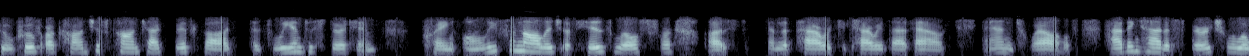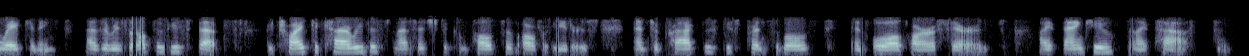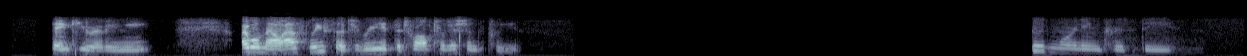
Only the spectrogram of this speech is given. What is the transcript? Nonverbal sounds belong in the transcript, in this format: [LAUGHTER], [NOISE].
to improve our conscious contact with God as we understood Him, praying only for knowledge of His will for us and the power to carry that out. And 12. Having had a spiritual awakening as a result of these steps, we try to carry this message to compulsive overeaters and to practice these principles in all our affairs. I thank you and I pass. Thank you, Irini. I will now ask Lisa to read the 12 traditions, please. Good morning, Christy.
